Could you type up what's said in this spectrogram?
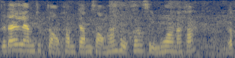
จะได้แรม 12 ความจำ256 เครื่องสีม่วงนะคะ เดี๋ยว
